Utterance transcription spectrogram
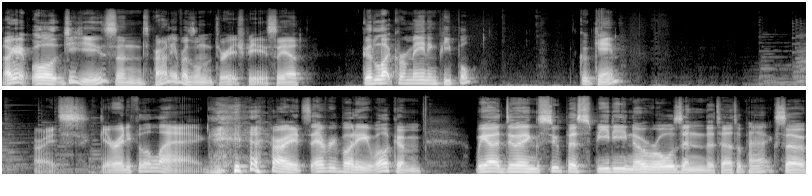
Okay, well, GG's, and apparently everyone's on 3 HP, so yeah. Good luck remaining people. Good game. All right, get ready for the lag. All right, everybody, welcome. We are doing super speedy no rules in the turtle pack, so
